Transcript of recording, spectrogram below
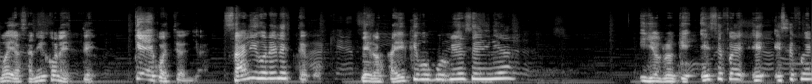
voy a salir con este. ¿Qué cuestión ya? salí con el este, pero ¿sabéis qué me ocurrió ese día? Y yo creo que ese fue, e, ese fue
